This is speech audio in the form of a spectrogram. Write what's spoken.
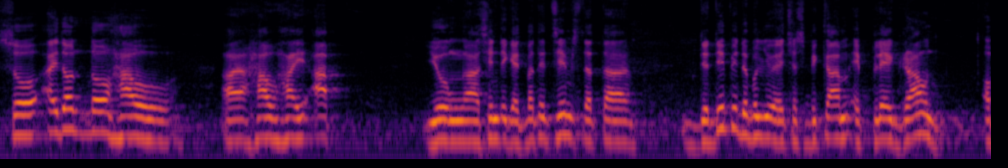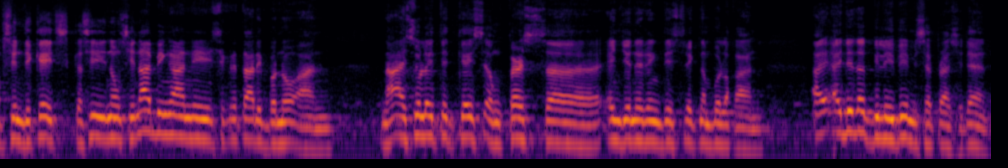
So I don't know how uh, how high up yung uh, syndicate, but it seems that uh, the DPWH has become a playground of syndicates. Kasi nung sinabi nga ni Secretary Bonoan na isolated case ang first uh, engineering district ng Bulacan, I, I did not believe him, Mr. President.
